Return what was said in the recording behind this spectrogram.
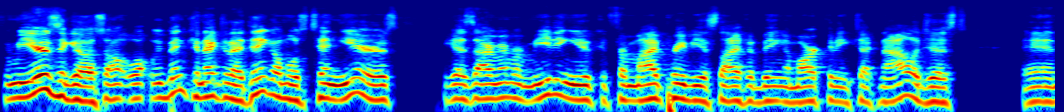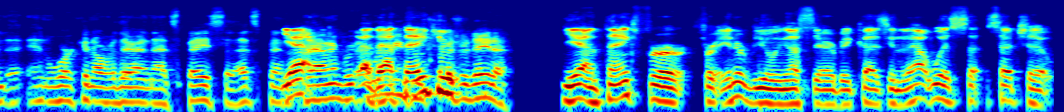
from years ago. So we've been connected, I think, almost 10 years because I remember meeting you from my previous life of being a marketing technologist and and working over there in that space. So that's been Yeah, I remember, I remember from thank you. Treasure Data. Yeah, and thanks for for interviewing us there because you know that was su- such a,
